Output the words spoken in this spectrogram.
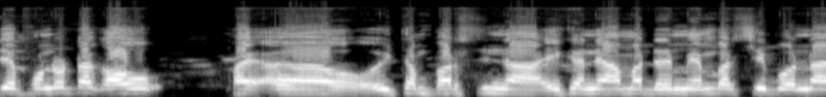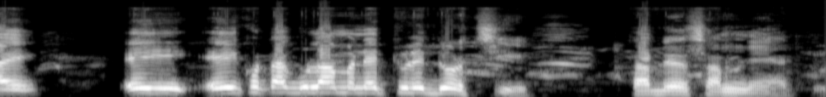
যে পনেরোটা গাঁও ওইটাম পারছি না, এখানে আমাদের মেম্বারশিপও নাই, এই এই কথাগুলা মানে তুলে ধরছি তাদের সামনে আর কি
